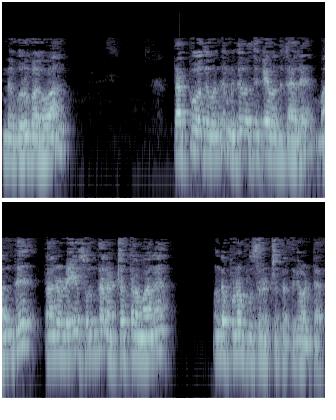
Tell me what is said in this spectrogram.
இந்த குரு பகவான் தற்போது வந்து மிதுனத்துக்கே வந்துட்டாரு. வந்து தன்னுடைய சொந்த நட்சத்திரமான அந்த புனர்பூச நட்சத்திரத்துக்கு வந்துட்டார்.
